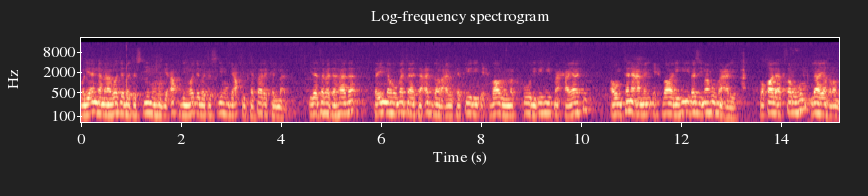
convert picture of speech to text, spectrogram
ولأن ما وجب تسليمه بعقد وجب تسليمه بعقد الكفالة كالمال. إذا ثبت هذا فإنه متى تعذر على الكفيل إحضار المكفول به مع حياته أو امتنع من إحضاره لزمه ما عليه. وقال أكثرهم لا يغرم.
